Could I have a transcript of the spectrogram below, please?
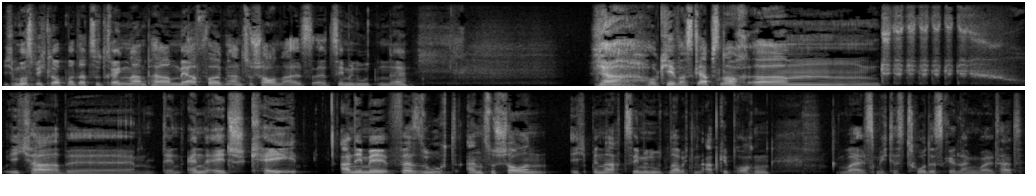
Ich muss mich, glaube mal dazu drängen, mal ein paar mehr Folgen anzuschauen als äh, 10 Minuten, ne? Ja, okay, was gab's noch? Ähm, ich habe den NHK Anime versucht anzuschauen. Ich bin nach 10 Minuten, habe ich den abgebrochen, weil es mich des Todes gelangweilt hat.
